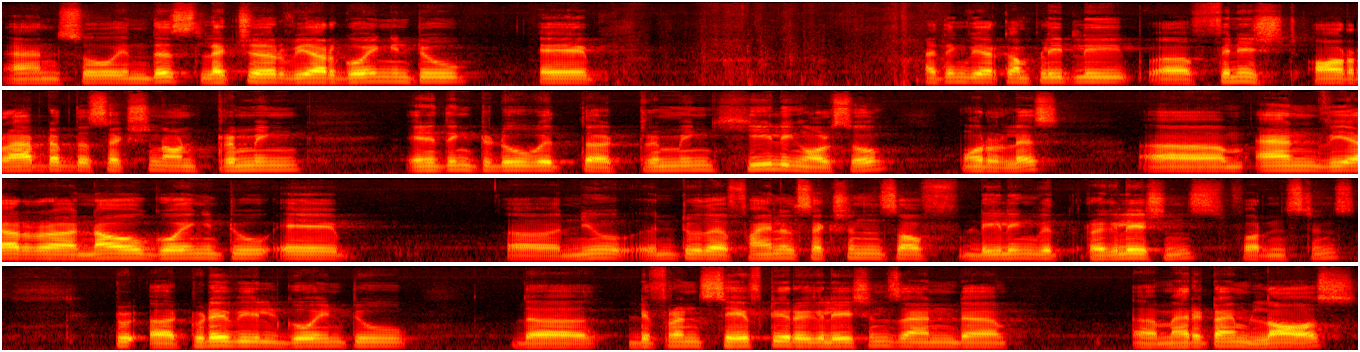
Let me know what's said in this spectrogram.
And so in this lecture we are going into a I think we are completely uh, finished or wrapped up the section on trimming anything to do with uh, trimming heeling also more or less um, and we are uh, now going into a uh, new into the final sections of dealing with regulations for instance. To, uh, today we will go into the different safety regulations and uh, maritime laws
